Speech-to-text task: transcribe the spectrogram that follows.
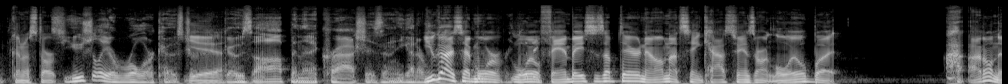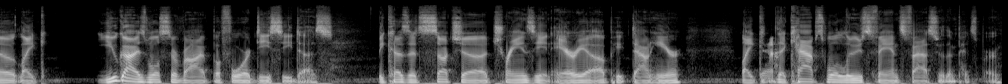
going to start. It's usually a roller coaster. Yeah. It goes up and then it crashes, and you got to. You guys have more loyal fan bases up there. Now, I'm not saying Caps fans aren't loyal, but I, I don't know. Like, you guys will survive before DC does because it's such a transient area up he- down here Like the Caps will lose fans faster than Pittsburgh.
